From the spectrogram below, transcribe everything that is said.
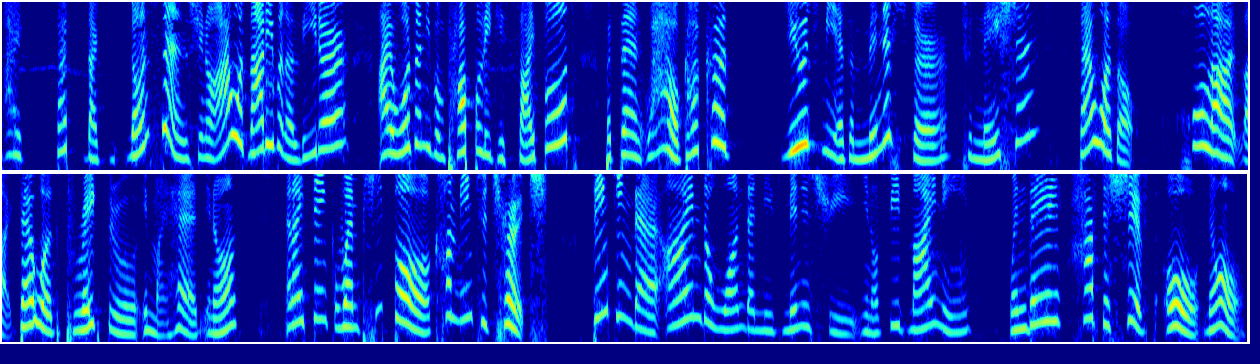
Like that's like nonsense. You know, I was not even a leader. I wasn't even properly discipled. But then, wow, God could use me as a minister to nations. That was a whole lot, like, that was breakthrough in my head, you know? And I think when people come into church thinking that I'm the one that needs ministry, you know, feed my needs, when they have the shift, oh, no,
